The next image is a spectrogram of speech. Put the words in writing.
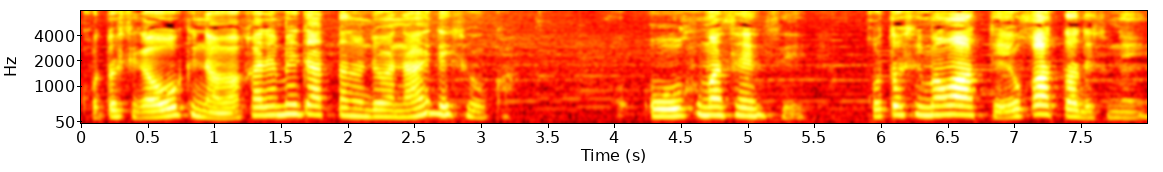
今年が大きな分かれ目だったのではないでしょうか。大熊先生、今年回ってよかったですね。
